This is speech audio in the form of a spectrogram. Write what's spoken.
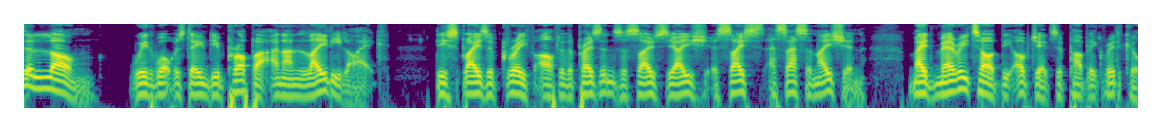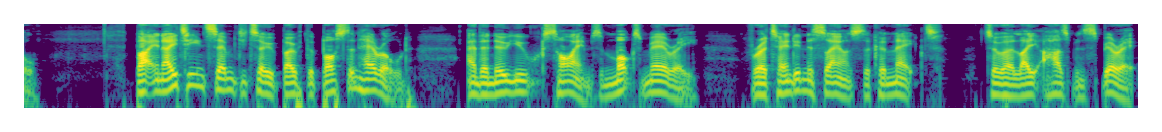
along with what was deemed improper and unladylike displays of grief after the president's assassination, made Mary Todd the object of public ridicule. But in 1872, both the Boston Herald and the New York Times mocked Mary for attending the seance to connect to her late husband's spirit.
